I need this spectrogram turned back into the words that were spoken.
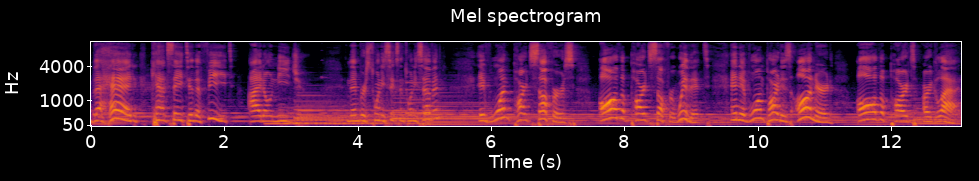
The head can't say to the feet, I don't need you. And then verse 26 and 27 if one part suffers, all the parts suffer with it. And if one part is honored, all the parts are glad.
